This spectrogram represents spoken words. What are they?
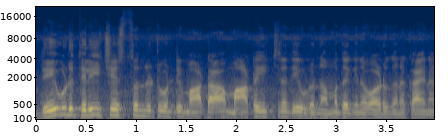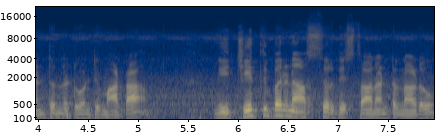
దేవుడు తెలియచేస్తున్నటువంటి మాట మాట ఇచ్చిన దేవుడు నమ్మదగినవాడు గనక ఆయన అంటున్నటువంటి మాట నీ చేతి పనిని ఆశీర్వదిస్తానంటున్నాడు.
